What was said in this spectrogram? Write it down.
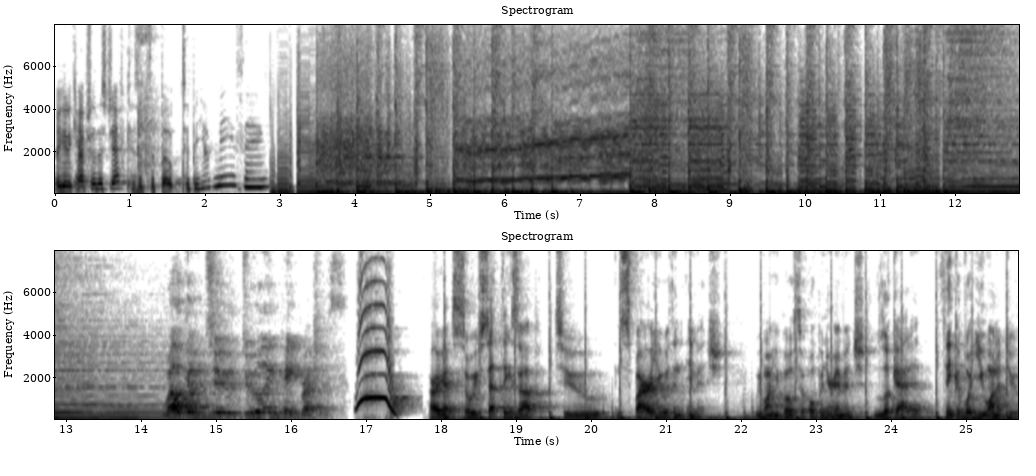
Are you gonna capture this, Jeff? Because it's about to be amazing. Welcome to Dueling Paintbrushes. Woo! All right guys, so we've set things up to inspire you with an image. We want you both to open your image, look at it, think of what you want to do,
